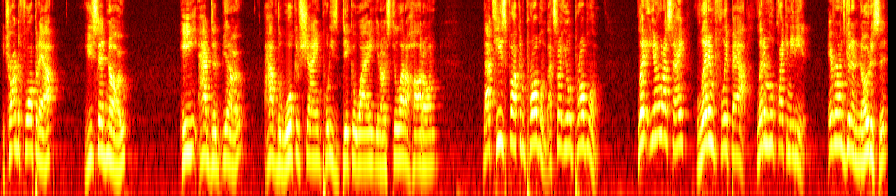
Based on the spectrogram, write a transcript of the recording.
He tried to flop it out. You said no. He had to, you know, have the walk of shame, put his dick away, you know, still had a heart on. That's his fucking problem. That's not your problem. Let it, you know what I say? Let him flip out. Let him look like an idiot. Everyone's gonna notice it.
